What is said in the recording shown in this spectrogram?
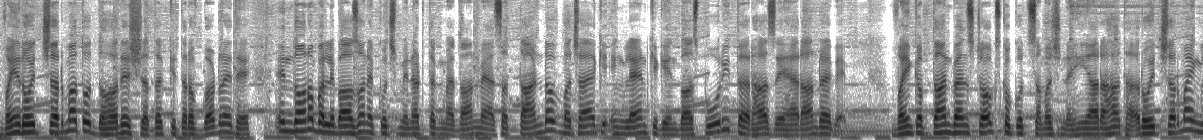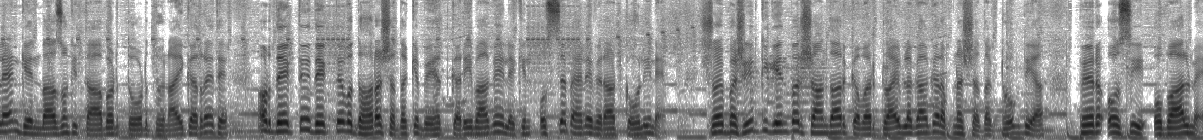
वहीं रोहित शर्मा तो दोहरे शतक की तरफ़ बढ़ रहे थे। इन दोनों बल्लेबाजों ने कुछ मिनट तक मैदान में ऐसा तांडव मचाया कि इंग्लैंड के गेंदबाज पूरी तरह से हैरान रह गए। वहीं कप्तान बैन स्टॉक्स को कुछ समझ नहीं आ रहा था। रोहित शर्मा इंग्लैंड गेंदबाजों की ताबड़तोड़ धुनाई कर रहे थे और देखते ही देखते वो दोहरा शतक के बेहद करीब आ गए, लेकिन उससे पहले विराट कोहली ने शोएब बशीर की गेंद पर शानदार कवर ड्राइव लगाकर अपना शतक ठोक दिया, फिर उसी ओबाल में।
